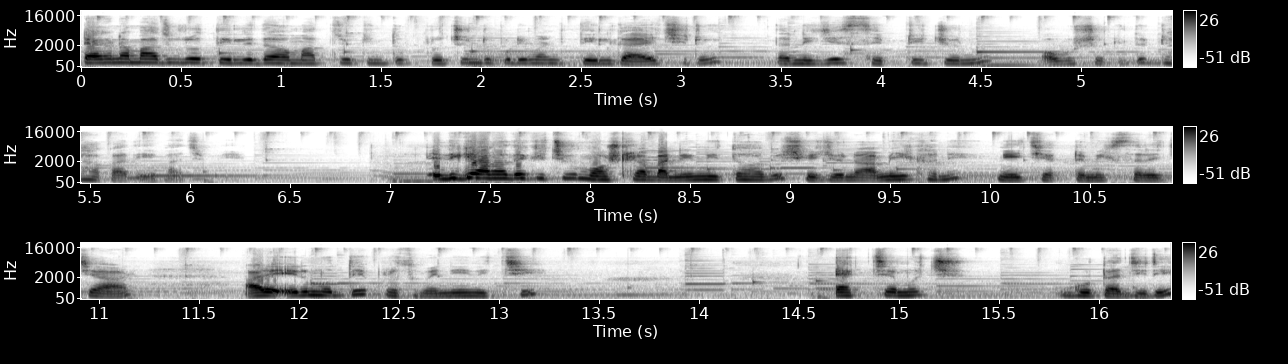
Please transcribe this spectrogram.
ট্যাংরা মাছগুলো তেলে দেওয়া মাত্র কিন্তু প্রচণ্ড পরিমাণে তেল গায়ে ছিল। তা নিজের সেফটির জন্য অবশ্যই কিন্তু ঢাকা দিয়ে ভাজবে। এদিকে আমাদের কিছু মশলা বানিয়ে নিতে হবে। সেই জন্য আমি এখানে নিয়েছি একটা মিক্সারের জার আর এর মধ্যে প্রথমে নিয়ে নিচ্ছি এক চামচ গোটা জিরে।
